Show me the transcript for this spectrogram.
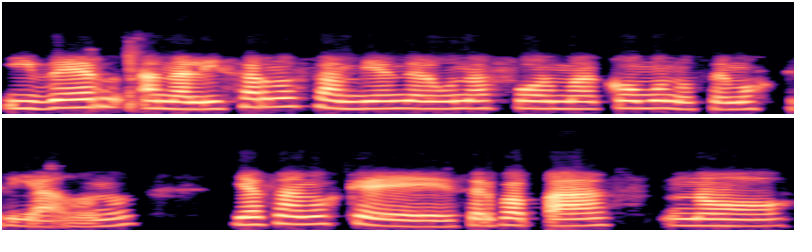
y ver, analizarnos también de alguna forma cómo nos hemos criado, ¿no? Ya sabemos que ser papás no,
